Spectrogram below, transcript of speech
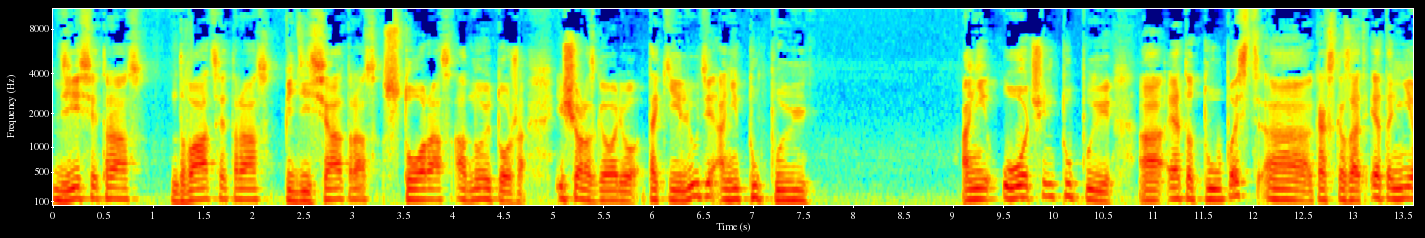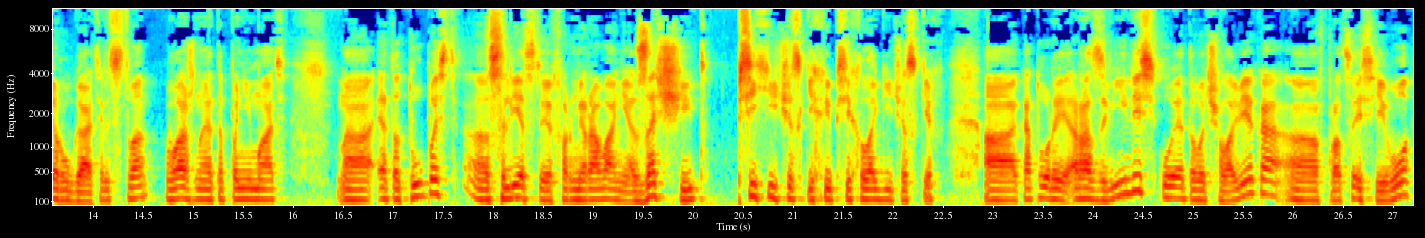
10 раз, 20 раз, 50 раз, 100 раз, одно и то же. Еще раз говорю, такие люди, они тупые. Они очень тупые. А, это тупость, а, как сказать, это не ругательство, важно это понимать. А, это тупость, следствие формирования защит, психических и психологических, которые развились у этого человека в процессе его,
